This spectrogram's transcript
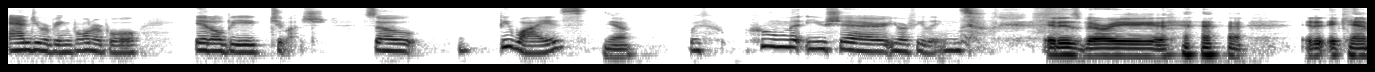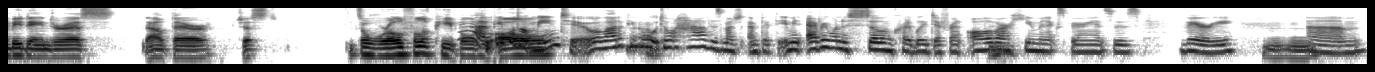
and you are being vulnerable, it'll be too much. So be wise yeah with whom you share your feelings. it is very it, it can be dangerous out there just it's a world full of people Yeah, who people all don't mean to. A lot of people don't have as much empathy. I mean, everyone is so incredibly different. All of our human experiences vary. Mhm. Um,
